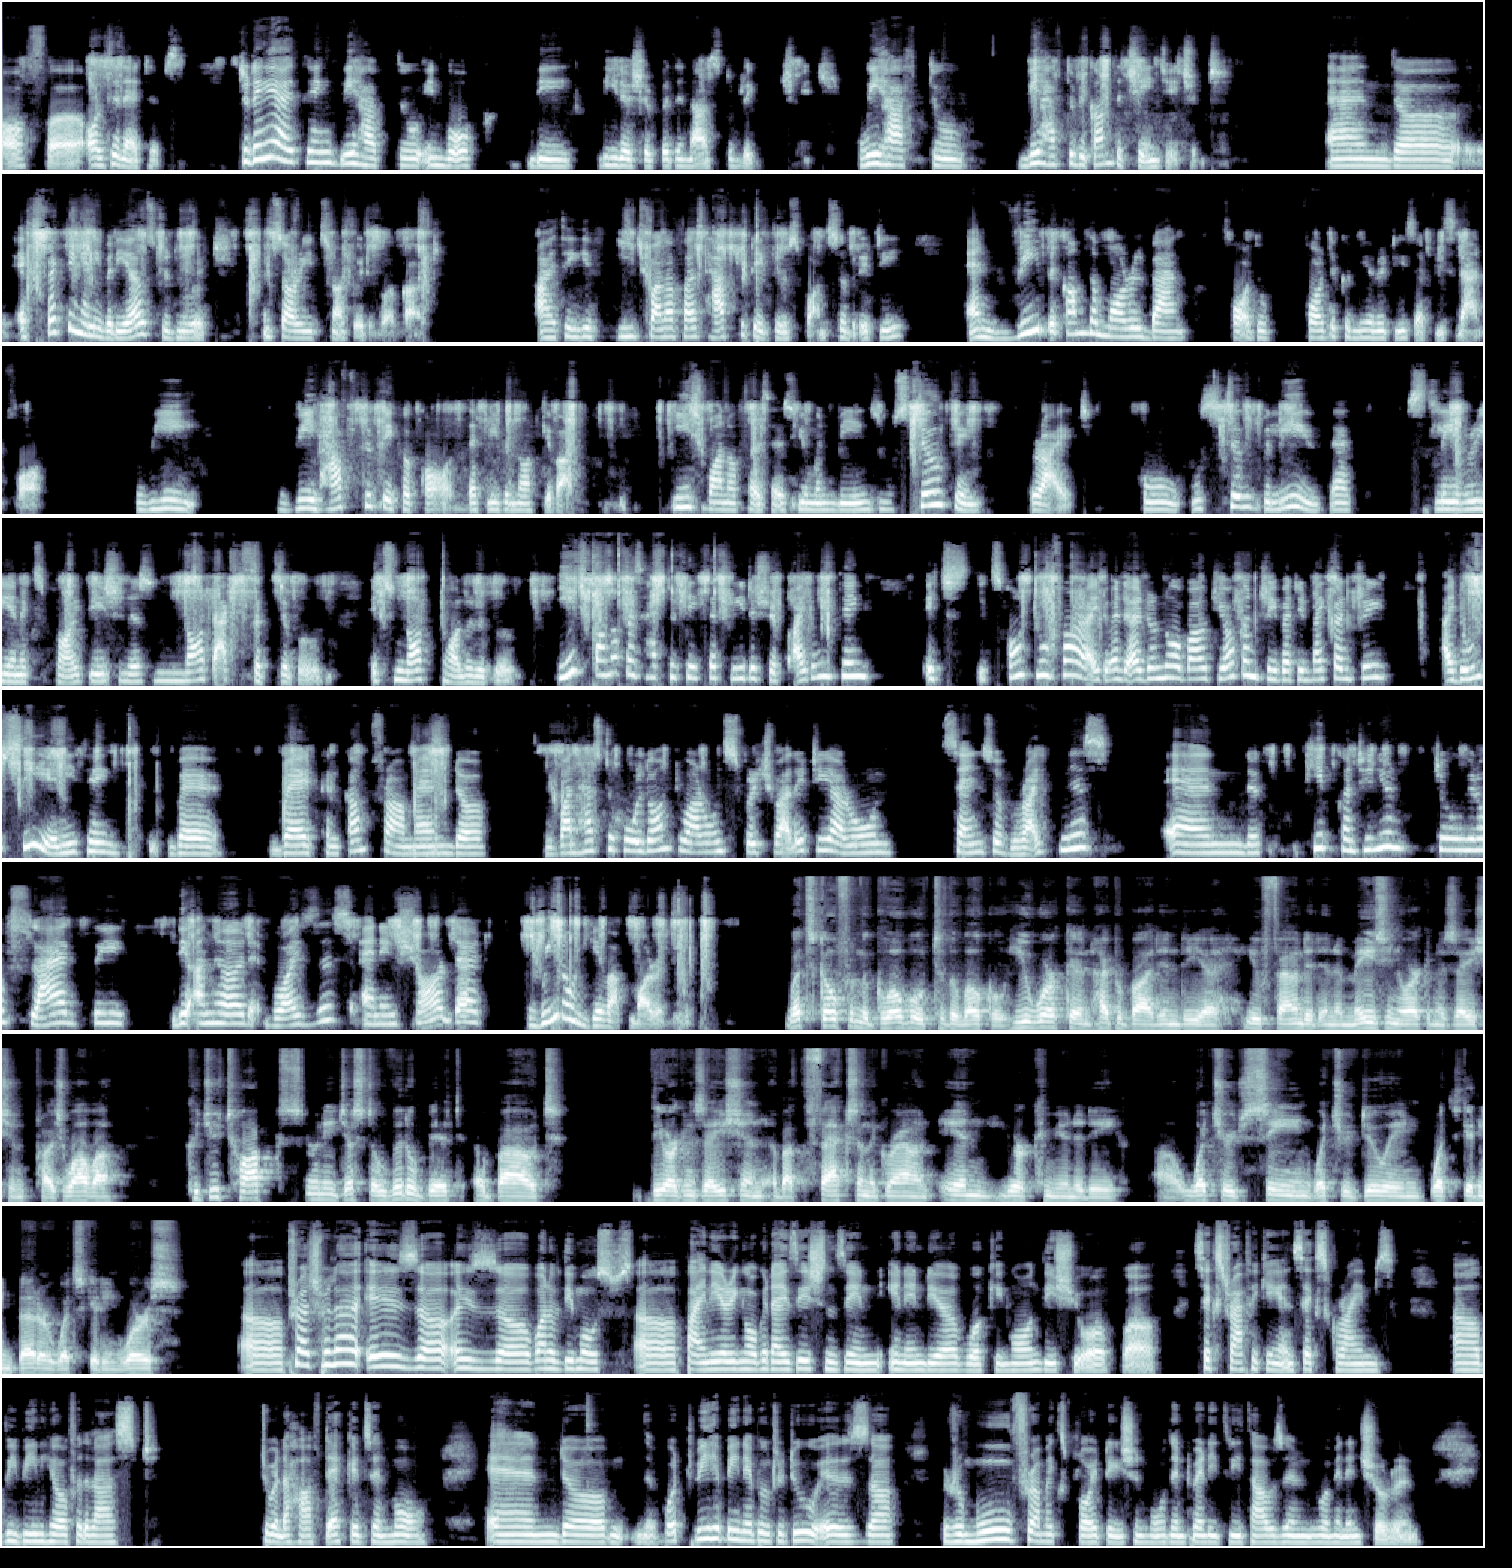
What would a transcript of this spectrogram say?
of uh, alternatives. Today, I think we have to invoke the leadership within us to bring change. We have to we have to become the change agent. And uh, expecting anybody else to do it, I'm sorry, it's not going to work out. I think if each one of us have to take the responsibility and we become the moral bank for the for the communities that we stand for, we we have to take a call that we will not give up. Each one of us as human beings who still think right, who who still believe that slavery and exploitation is not acceptable, it's not tolerable. Each one of us has to take that leadership. I don't think it's it's gone too far. I don't I don't know about your country, but in my country, I don't see anything where where it can come from, and uh, one has to hold on to our own spirituality, our own sense of rightness, and keep continuing to you know flag the the unheard voices and ensure that we don't give up morally. Let's go from the global to the local. You work in Hyderabad, India. You founded an amazing organization, Prajwala. Could you talk, Suni, just a little bit about the organization, about the facts on the ground in your community, uh, what you're seeing, what you're doing, what's getting better, what's getting worse? Uh, Prajwala is uh, is uh, one of the most uh, pioneering organizations in in India working on the issue of uh, sex trafficking and sex crimes. Uh, we've been here for the last two and a half decades and more. And um, what we have been able to do is uh, remove from exploitation more than 23,000 women and children.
